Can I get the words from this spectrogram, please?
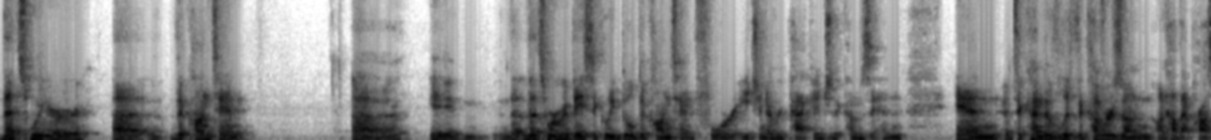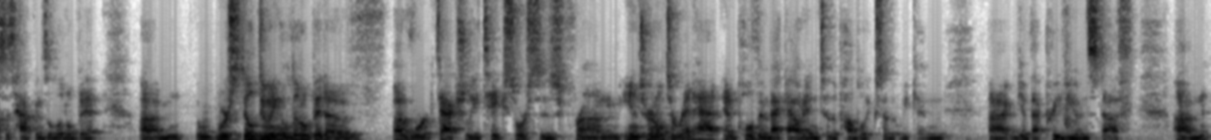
that's where uh, the content, uh, it, that's where we basically build the content for each and every package that comes in. And to kind of lift the covers on, on how that process happens a little bit, um, we're still doing a little bit of, of work to actually take sources from internal to Red Hat and pull them back out into the public so that we can uh, give that preview and stuff. Um,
